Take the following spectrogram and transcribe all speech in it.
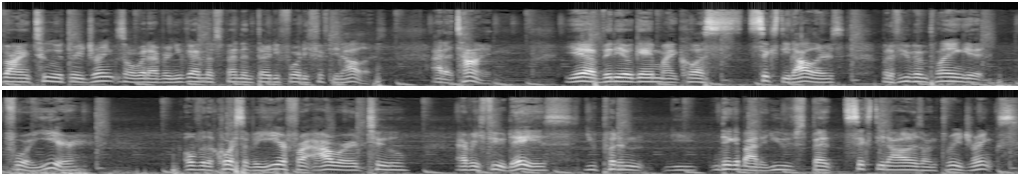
buying two or three drinks or whatever, and you end up spending 30, 40, 50 dollars at a time. Yeah, a video game might cost $60, but if you've been playing it for a year, over the course of a year for an hour or two every few days, you put in you think about it, you've spent sixty dollars on three drinks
